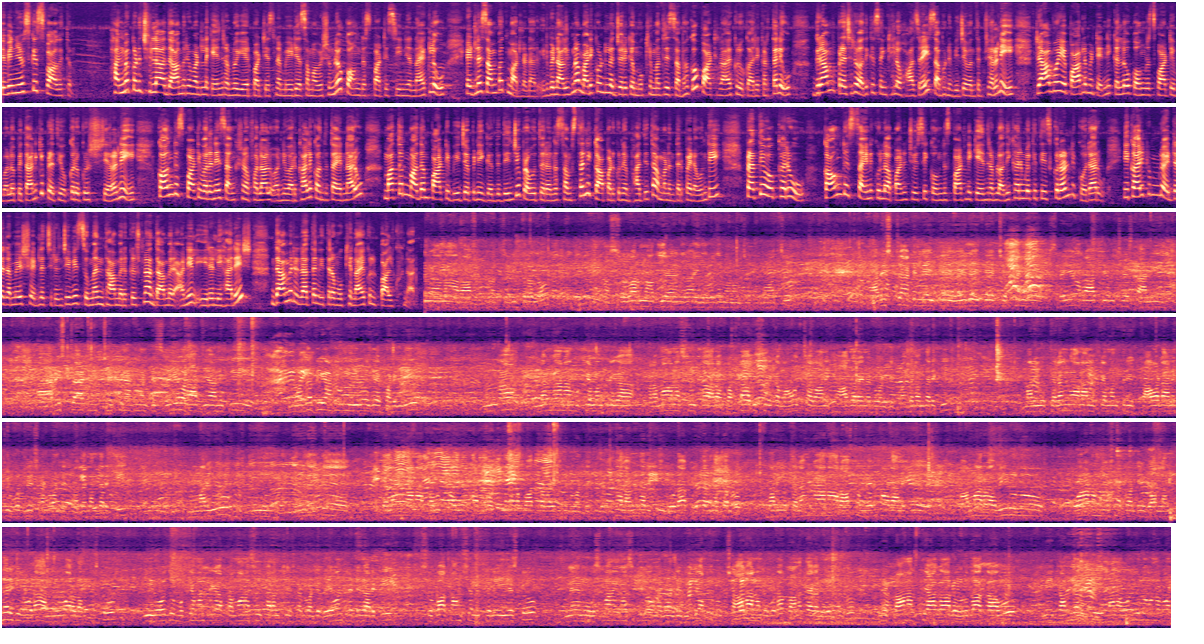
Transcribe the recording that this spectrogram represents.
ఏవీ న్యూస్కి స్వాగతం. హన్మకొండ జిల్లా దామెర మండల కేంద్రంలో ఏర్పాటు చేసిన మీడియా సమావేశంలో కాంగ్రెస్ పార్టీ సీనియర్ నాయకులు ఎడ్ల సంపత్ మాట్లాడారు. ఇరవై నాలుగున మడికొండలో జరిగే ముఖ్యమంత్రి సభకు పార్టీ నాయకులు కార్యకర్తలు గ్రామ ప్రజలు అధిక సంఖ్యలో హాజరై సభను విజయవంతం చేయాలని రాబోయే పార్లమెంట్ ఎన్నికల్లో కాంగ్రెస్ పార్టీ బలోపేతానికి ప్రతి ఒక్కరూ కృషి చేయాలని కాంగ్రెస్ పార్టీ వల్లనే సంక్షేమ ఫలాలు అన్ని వర్గాలకు అందుతాయన్నారు. మతోన్మాదం పార్టీ బీజేపీని గద్దెదించి ప్రభుత్వ రంగ సంస్థల్ని కాపాడుకునే బాధ్యత మనందరిపైన ఉంది. ప్రతి ఒక్కరూ కాంగ్రెస్ సైనికుల్లా పనిచేసి కాంగ్రెస్ పార్టీని కేంద్రంలో అధికారంలోకి తీసుకురావాలని కోరారు. ఈ కార్యక్రమంలో ఎడ్ల రమేష్ ఎడ్ల చిరంజీవి సుమన్ దామెర కృష్ణ దామెర అనిల్ ఈరలి హరీష్ దామెర రతన్ ఇతర ముఖ్య నాయకులు పాల్గొన్నారు. సువర్ణాధ్యాయంగా ఈరోజు మనం చెప్పుకోవచ్చు. అరిస్టాటిల్ అయితే ఏదైతే చెప్పిందో శ్రేయోరాజ్యం చేస్తా అని ఆ అరిస్టాటిల్ చెప్పినటువంటి శ్రేయోరాజ్యానికి మొదటి అడుగు ఈరోజే పడింది. తెలంగాణ ముఖ్యమంత్రిగా ప్రమాణ స్వీకార పట్టాభిషేక మహోత్సవానికి హాజరైనటువంటి ప్రజలందరికీ మరియు తెలంగాణ ముఖ్యమంత్రి కావడానికి ఓటు వేసినటువంటి ప్రజలందరికీ మరియు ఈ ఏదైతే తెలంగాణ ప్రభుత్వ ఏర్పాటులో కీలక పాత్ర వహించినటువంటి పెద్దలందరికీ కూడా కృతజ్ఞతలు మరియు తెలంగాణ రాష్ట్రం ఏర్పడడానికి అమర వీరులు పోరాటం చేసినటువంటి వాళ్ళందరికీ కూడా నివాళులు అర్పిస్తూ ఈరోజు ముఖ్యమంత్రిగా ప్రమాణ స్వీకారం చేసినటువంటి రేవంత్ రెడ్డి గారికి శుభాకాంక్షలు తెలియజేస్తూ మేము ఉస్మాన్ యూనివర్సిటీలో ఉన్నటువంటి విద్యార్థులు చాలామంది కూడా ప్రాణత్యాగం చేశారు మీ ప్రాణత్యాగాలు వృధా కావు. మీకందరికీ మన ఓయూలో ఉన్నటువంటి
